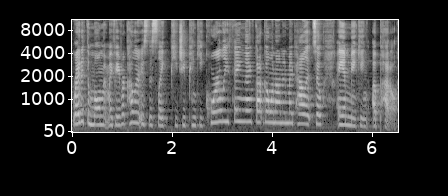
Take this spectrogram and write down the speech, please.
Right at the moment, my favorite color is this like peachy pinky corally thing that I've got going on in my palette. So I am making a puddle.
